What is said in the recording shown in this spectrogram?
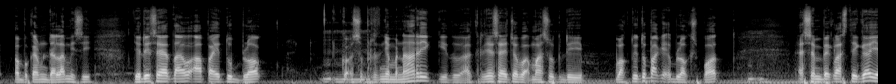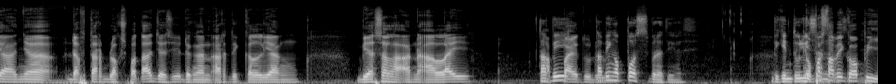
eh, Bukan mendalami sih. Jadi saya tahu apa itu blog Kok sepertinya menarik gitu. Akhirnya saya coba masuk di Waktu itu pakai blogspot. SMP kelas 3 ya hanya daftar blogspot aja sih Dengan artikel yang Biasalah anak alay Tapi Apa itu dulu? tapi ngepost berarti Mas. Bikin tulisan. Ngepost tapi copy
